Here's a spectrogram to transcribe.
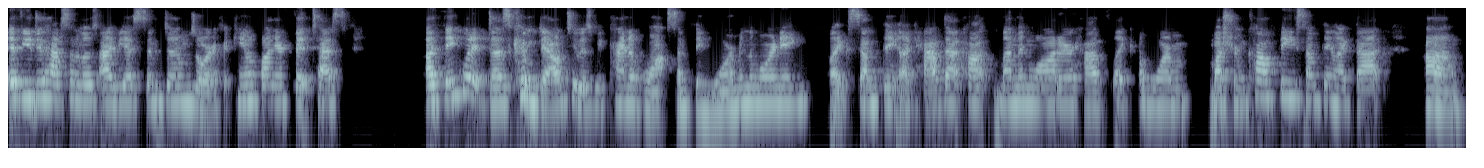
if you do have some of those IBS symptoms or if it came up on your fit test. I think what it does come down to is we kind of want something warm in the morning, like something like have that hot lemon water, have like a warm mushroom coffee, something like that. Um,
